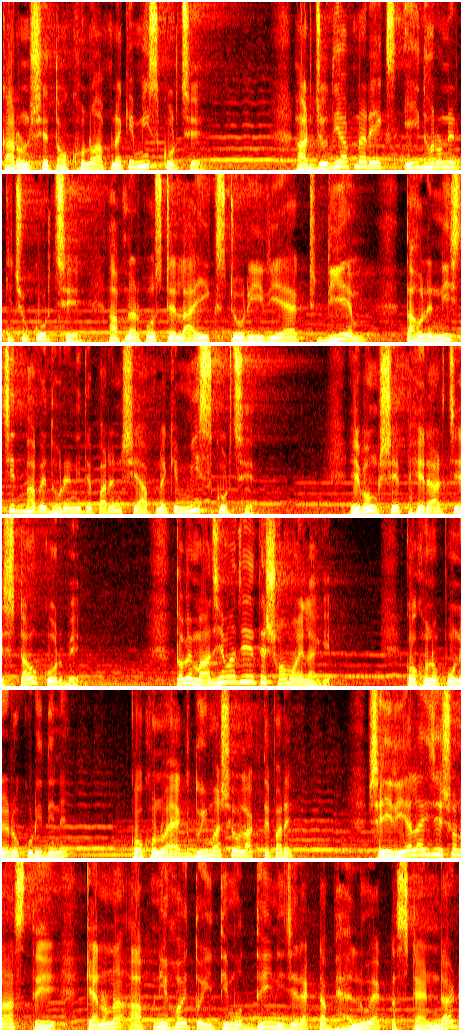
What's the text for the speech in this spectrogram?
কারণ সে তখনও আপনাকে মিস করছে। আর যদি আপনার এক্স এই ধরনের কিছু করছে, আপনার পোস্টে লাইক স্টোরি রিয়্যাক্ট ডিএম তাহলে নিশ্চিতভাবে ধরে নিতে পারেন সে আপনাকে মিস করছে এবং সে ফেরার চেষ্টাও করবে। তবে মাঝে মাঝে এতে সময় লাগে। কখনো পনেরো কুড়ি দিনে, কখনো এক দুই মাসেও লাগতে পারে। সেই রিয়েলাইজেশন আসতে কেননা আপনি হয়তো ইতিমধ্যেই নিজের একটা ভ্যালু একটা স্ট্যান্ডার্ড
